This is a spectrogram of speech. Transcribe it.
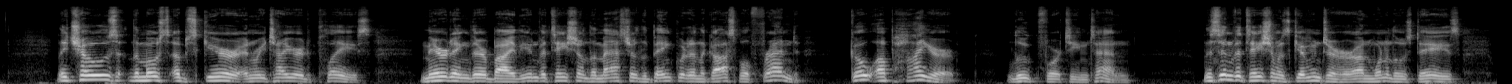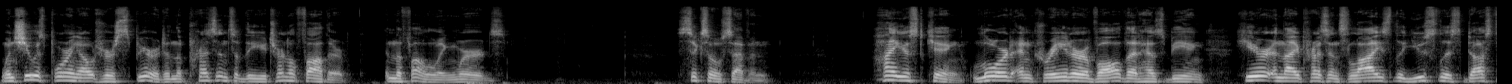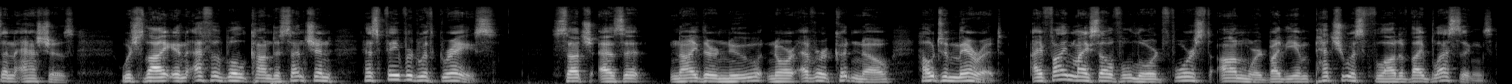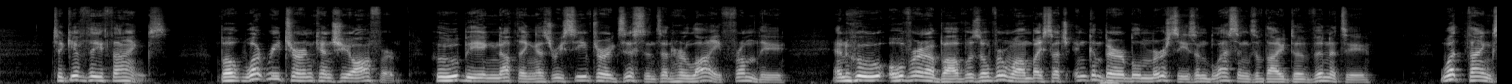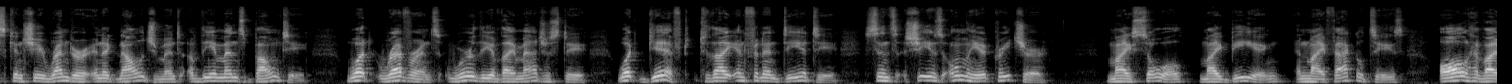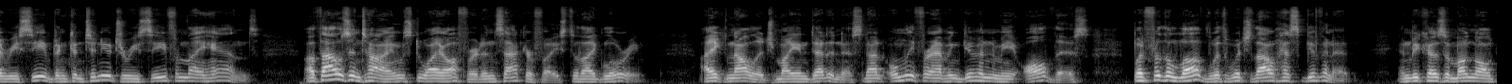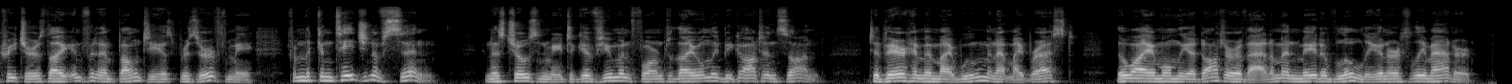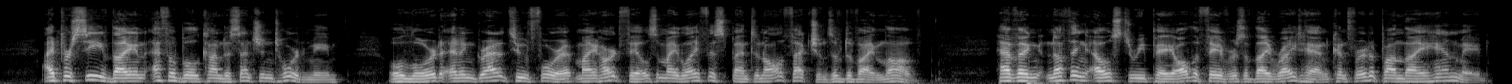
They chose the most obscure and retired place, meriting thereby the invitation of the master of the banquet and the gospel, Friend, go up higher. Luke 14:10. This invitation was given to her on one of those days when she was pouring out her spirit in the presence of the eternal Father in the following words. 607. Highest King, Lord and Creator of all that has being, here in thy presence lies the useless dust and ashes, which thy ineffable condescension has favored with grace, such as it neither knew nor ever could know how to merit. I find myself, O Lord, forced onward by the impetuous flood of thy blessings, to give thee thanks. But what return can she offer, who, being nothing, has received her existence and her life from thee? And who, over and above, was overwhelmed by such incomparable mercies and blessings of thy divinity. What thanks can she render in acknowledgment of the immense bounty? What reverence worthy of thy majesty? What gift to thy infinite deity, since she is only a creature? My soul, my being, and my faculties, all have I received and continue to receive from thy hands. A thousand times do I offer it in sacrifice to thy glory. I acknowledge my indebtedness not only for having given me all this, but for the love with which thou hast given it, and because among all creatures thy infinite bounty has preserved me from the contagion of sin, and has chosen me to give human form to thy only begotten Son, to bear him in my womb and at my breast, though I am only a daughter of Adam and made of lowly and earthly matter. I perceive thy ineffable condescension toward me, O Lord, and in gratitude for it, my heart fails and my life is spent in all affections of divine love. Having nothing else to repay all the favors of thy right hand conferred upon thy handmaid.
